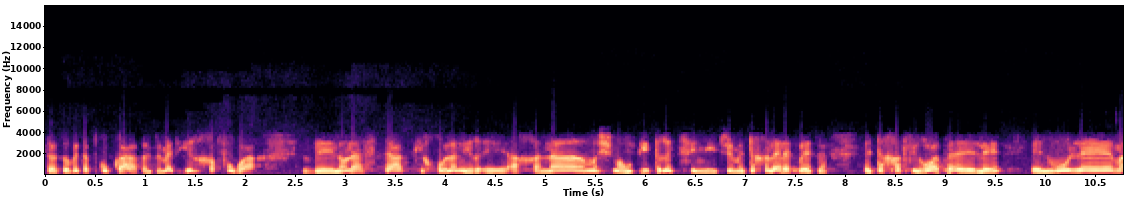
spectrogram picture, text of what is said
תעזוב את הפקוקה, אבל באמת עיר חפורה, ולא נעשתה ככל הנראה הכנה משמעותית רצינית שמתכללת בעצם את החפירות האלה אל מול אה, מה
